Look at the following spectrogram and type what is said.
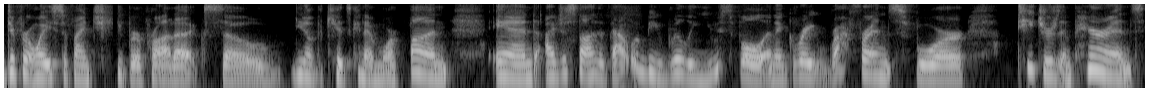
different ways to find cheaper products so you know the kids can have more fun. And i just thought that that would be really useful and a great reference for teachers and parents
